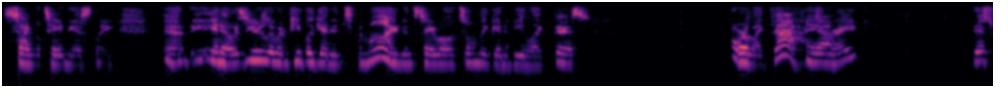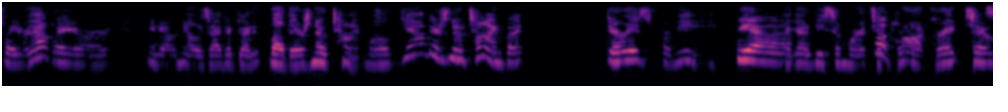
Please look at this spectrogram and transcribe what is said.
simultaneously and you know it's usually when people get into the mind and say well it's only going to be like this or like that Yeah. right this way or that way or you know no it's either good well there's no time well yeah there's no time but there is for me Yeah. i got to be somewhere at 10 Well, o'clock right so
